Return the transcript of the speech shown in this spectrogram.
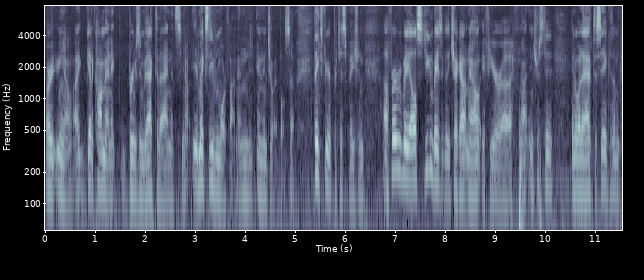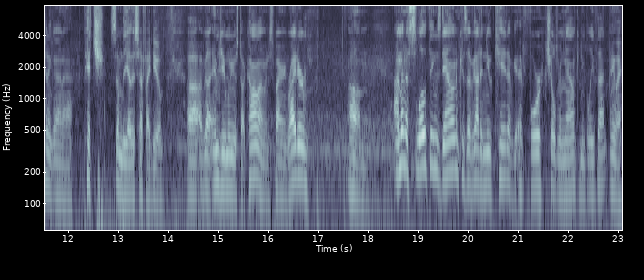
or you know, I get a comment, it brings me back to that, and it's you know, it makes it even more fun and, and enjoyable. So, thanks for your participation. Uh, for everybody else, you can basically check out now if you're uh, not interested in what I have to say, because I'm kind of gonna pitch some of the other stuff I do. Uh, I've got mjmunoz.com. I'm an aspiring writer. Um, I'm gonna slow things down because I've got a new kid. I've got I have four children now. Can you believe that? Anyway,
